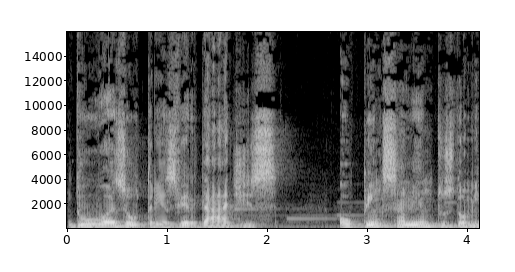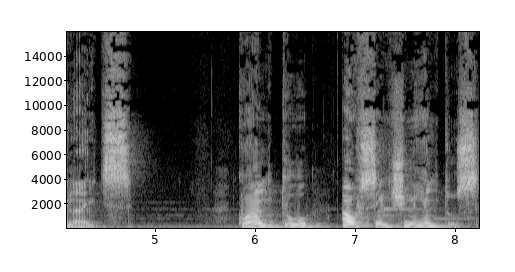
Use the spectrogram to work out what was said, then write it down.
duas ou três verdades ou pensamentos dominantes. Quanto aos sentimentos,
